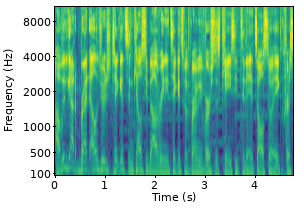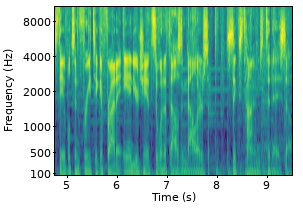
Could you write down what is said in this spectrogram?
Uh, we've got Brett Eldredge tickets and Kelsea Ballerini tickets with Remy versus Casey today. It's also a Chris Stapleton free ticket Friday and your chance to win $1,000 six times today. So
